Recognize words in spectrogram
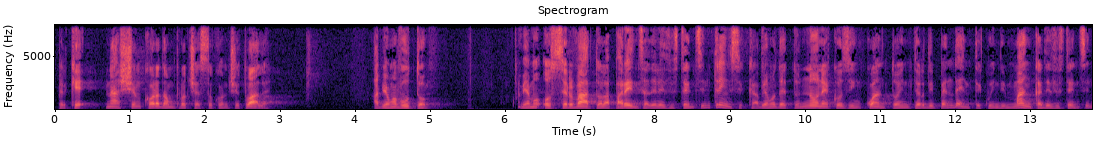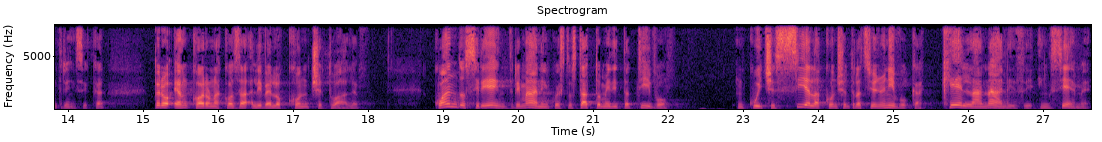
perché nasce ancora da un processo concettuale. Abbiamo avuto Abbiamo osservato l'apparenza dell'esistenza intrinseca, abbiamo detto non è così in quanto è interdipendente, quindi manca di esistenza intrinseca, però è ancora una cosa a livello concettuale. Quando si rientra, rimane in questo stato meditativo in cui c'è sia la concentrazione univoca che l'analisi insieme,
